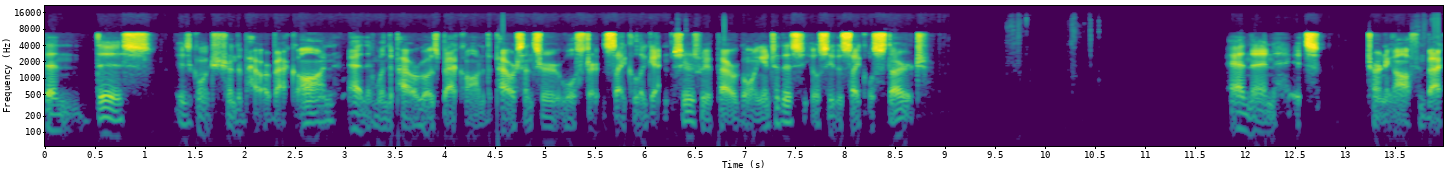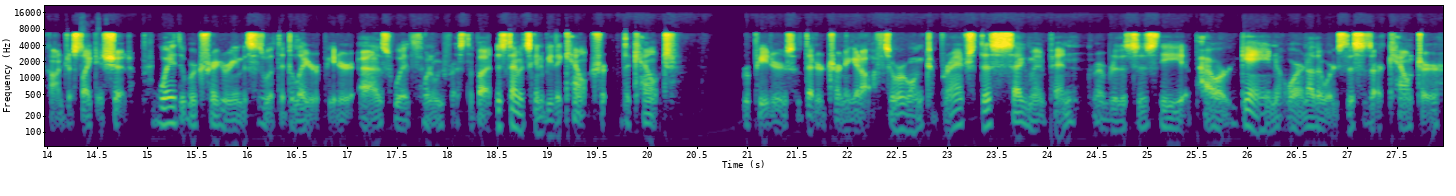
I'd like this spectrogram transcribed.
Then this is going to turn the power back on, and then when the power goes back on, the power sensor will start the cycle again. As soon as we have power going into this, you'll see the cycle start. And then it's turning off and back on just like it should. The way that we're triggering this is with the delay repeater, as with when we press the button. This time it's going to be the count the count repeaters that are turning it off. So we're going to branch this segment pin. Remember, this is the power gain, or in other words, this is our counter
